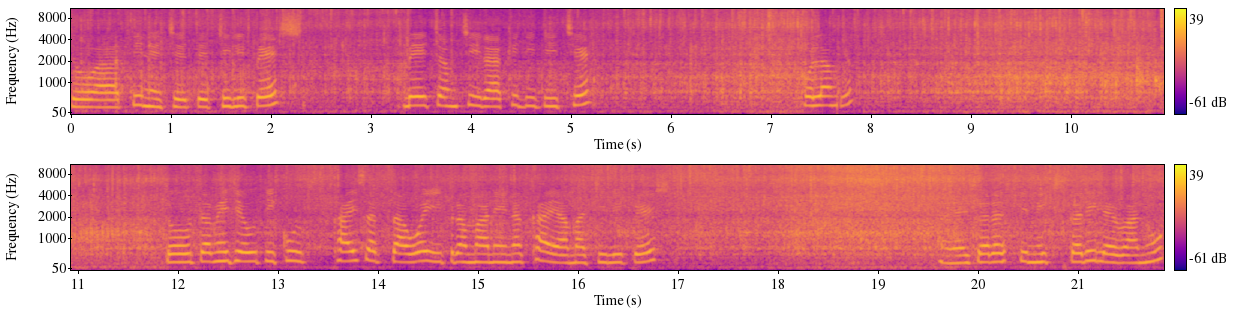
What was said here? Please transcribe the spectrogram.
જો આ હતી ને છે તે ચીલી પેસ્ટ. બે ચમચી રાખી દીધી છે. ઓલા તો તમે જેવું તીખું ખાઈ શકતા હોય એ પ્રમાણે નખાય આમાં ચીલી પેસ્ટ અને સરસથી મિક્સ કરી લેવાનું.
